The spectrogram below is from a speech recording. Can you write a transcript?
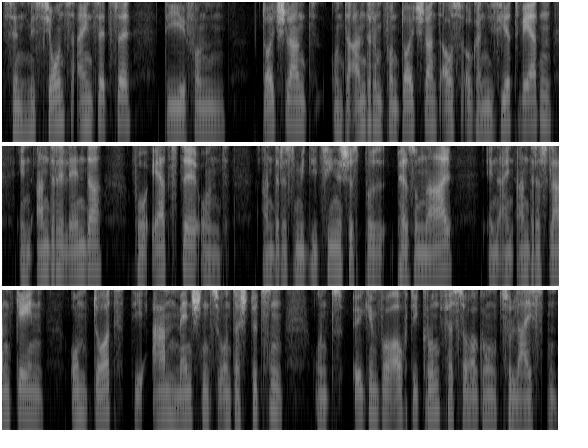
sind Missionseinsätze, die von Deutschland, unter anderem von Deutschland aus organisiert werden in andere Länder, wo Ärzte und anderes medizinisches Personal in ein anderes Land gehen, um dort die armen Menschen zu unterstützen und irgendwo auch die Grundversorgung zu leisten.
